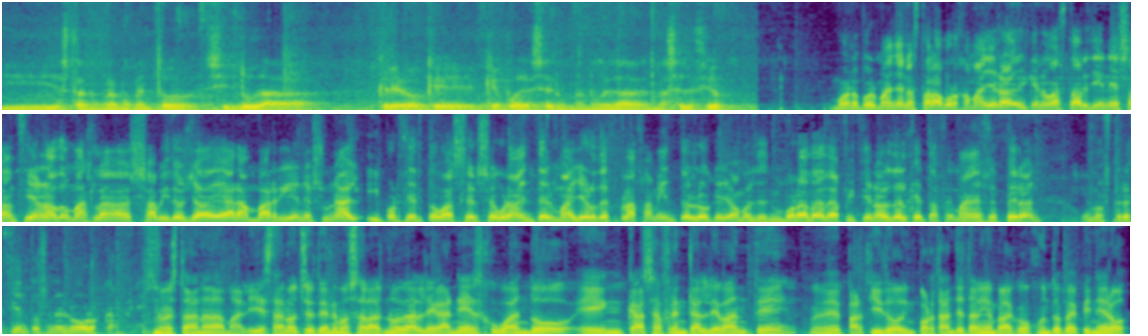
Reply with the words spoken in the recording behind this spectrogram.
y está en un gran momento, sin duda creo que, puede ser una novedad en la selección. Bueno, pues mañana estará Borja Mayoral, el que no va a estar Yené sancionado, más las sabidos ya de Arambarri en Esunal. Y por cierto, va a ser seguramente el mayor desplazamiento en lo que llevamos de temporada de aficionados del Getafe. Mañana se esperan unos 300 en el nuevo Los Cármenes. No está nada mal. Y esta noche tenemos a las 9 al Leganés jugando en casa frente al Levante. Eh, partido importante también para el conjunto pepinero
